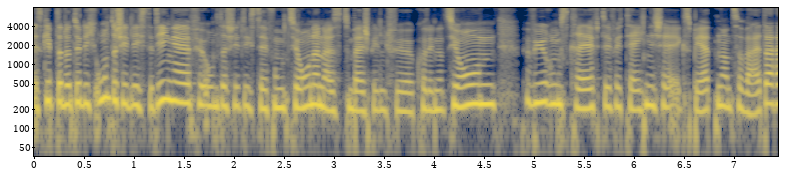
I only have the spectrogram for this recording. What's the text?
Es gibt da natürlich unterschiedlichste Dinge für unterschiedlichste Funktionen, also zum Beispiel für Koordination, für Führungskräfte, für technische Experten und so weiter.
